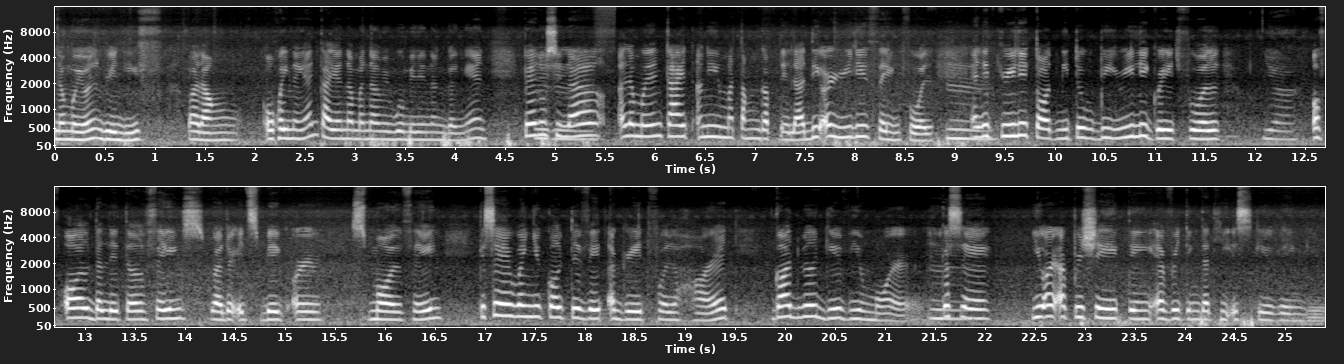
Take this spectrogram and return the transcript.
alam mo yun, relief. Parang, okay na yan, kaya naman namin bumili ng ganyan. Pero sila, alam mo yun, kahit ano yung matanggap nila, they are really thankful. Mm. And it really taught me to be really grateful Yeah. of all the little things, whether it's big or small thing. Kasi when you cultivate a grateful heart, God will give you more. Mm. Kasi you are appreciating everything that He is giving you.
